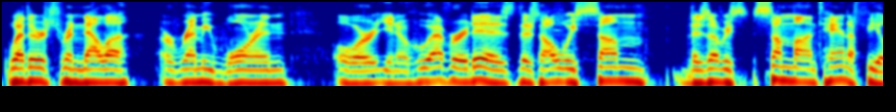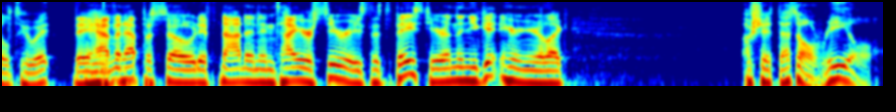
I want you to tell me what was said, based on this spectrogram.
whether it's Rinella or Remy Warren or you know whoever it is. There's always some there's always some Montana feel to it. They have an episode, if not an entire series, that's based here, and then you get here and you're like, oh shit, that's all real.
